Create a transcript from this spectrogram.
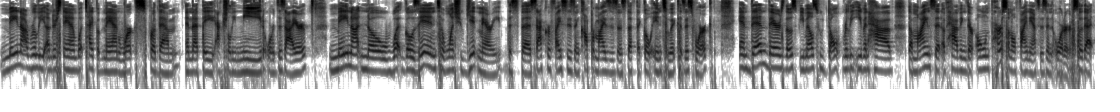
may not really understand what type of man works for them and that they actually need or desire, may not know what goes into once you get married, this the sacrifices and compromises and stuff that go into it cuz it's work. And then there's those females who don't really even have the mindset of having having their own personal finances in order so that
